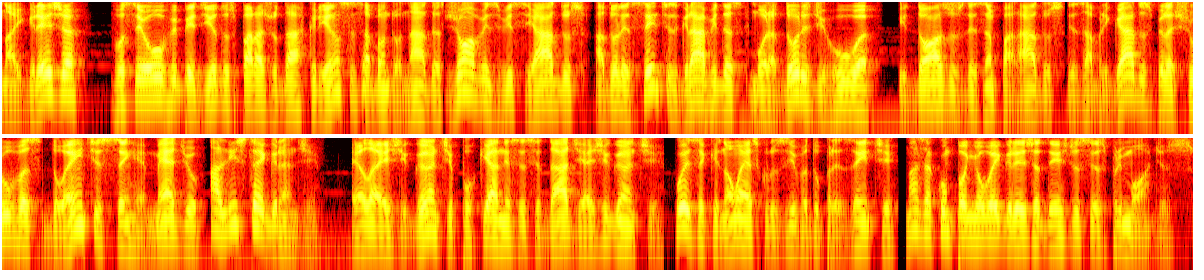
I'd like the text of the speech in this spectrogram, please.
Na igreja, você ouve pedidos para ajudar crianças abandonadas, jovens viciados, adolescentes grávidas, moradores de rua, idosos desamparados, desabrigados pelas chuvas, doentes sem remédio. A lista é grande. Ela é gigante porque a necessidade é gigante, coisa que não é exclusiva do presente, mas acompanhou a igreja desde os seus primórdios.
